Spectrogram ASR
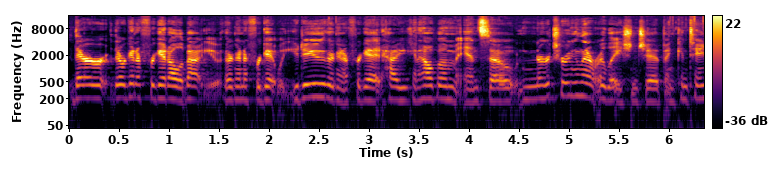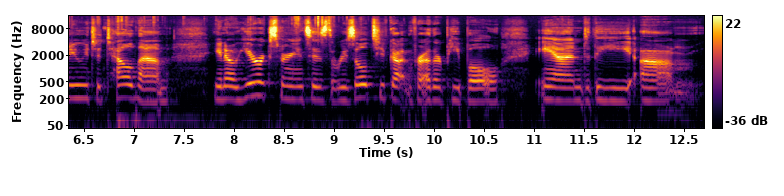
they're they're going to forget all about you. They're going to forget what you do. They're going to forget how you can help them. And so, nurturing that relationship and continuing to tell them, you know, your experiences, the results you've gotten for other people, and the um,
